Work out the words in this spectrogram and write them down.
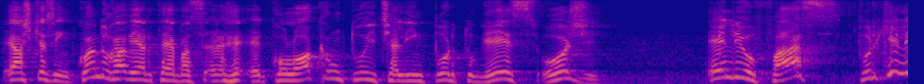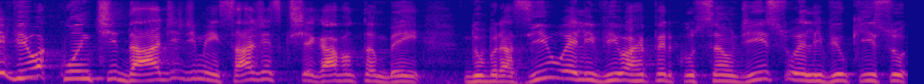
eu acho que assim, quando o Javier Tebas eh, eh, coloca um tweet ali em português hoje, ele o faz porque ele viu a quantidade de mensagens que chegavam também do Brasil, ele viu a repercussão disso, ele viu que isso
